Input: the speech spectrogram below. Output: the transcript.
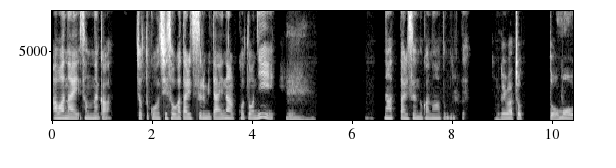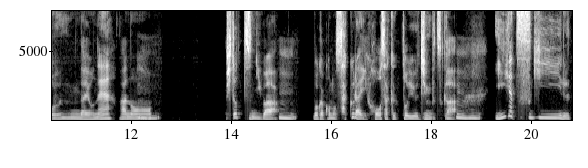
合わないそのなんかちょっとこう思想が対立するみたいなことにうん。なったりするのかなと思って。それはちょっと思うんだよね。あうの、ん一つには、うん僕はこの桜井豊作という人物がうんうんいいやつすぎる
